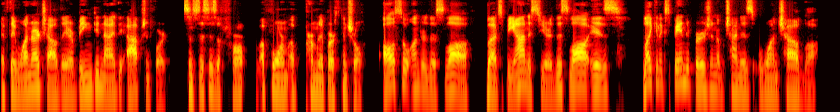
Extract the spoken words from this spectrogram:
If they want our child, they are being denied the option for it, since this is a, for- a form of permanent birth control. Also, under this law, let's be honest here, this law is like an expanded version of China's one child law.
